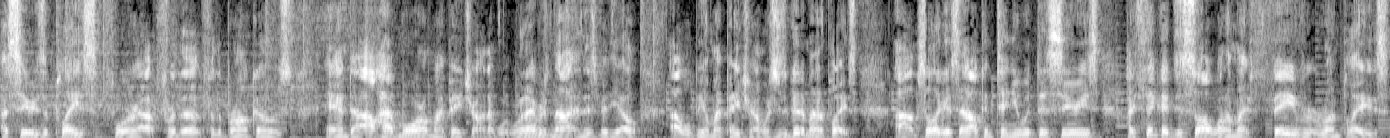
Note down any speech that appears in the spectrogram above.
a series of plays for uh, for the for the Broncos, and uh, I'll have more on my Patreon. Whatever's not in this video uh, will be on my Patreon, which is a good amount of plays. Um, so, like I said, I'll continue with this series. I think I just saw one of my favorite run plays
